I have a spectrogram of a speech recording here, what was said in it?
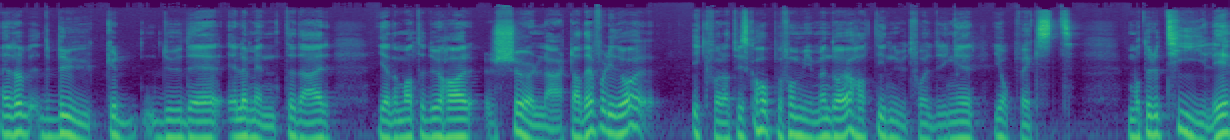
er det bruker du det elementet der gjennom at du har sjøllært av det? fordi du har, Ikke for at vi skal hoppe for mye, men du har jo hatt dine utfordringer i oppvekst. Måtte du tidlig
